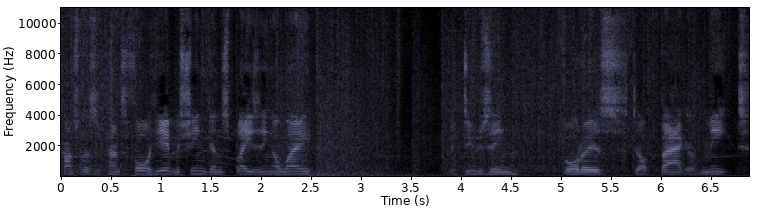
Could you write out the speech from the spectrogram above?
Contra versus Panther 4 here, machine guns blazing away, reducing borders to a bag of meat.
